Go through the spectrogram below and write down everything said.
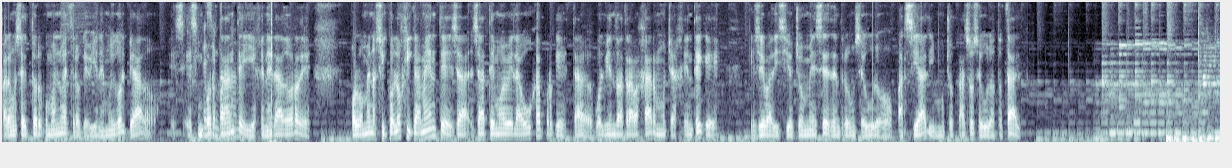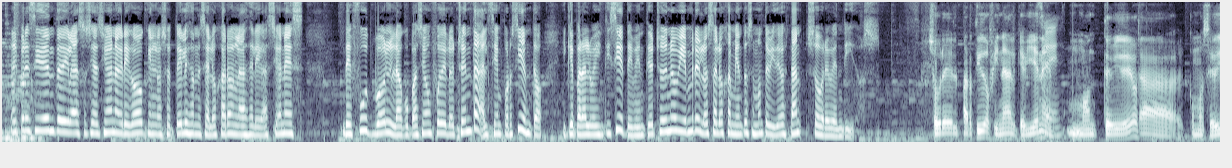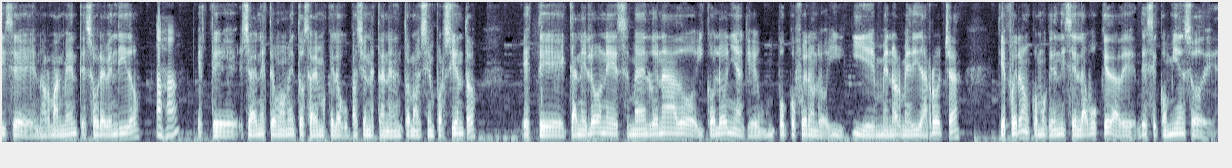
para un sector como el nuestro que viene muy golpeado es, importante, y es generador de, por lo menos psicológicamente, ya, ya te mueve la aguja porque está volviendo a trabajar mucha gente que, que lleva 18 meses dentro de un seguro parcial y en muchos casos seguro total. El presidente de la asociación agregó que en los hoteles donde se alojaron las delegaciones de fútbol, la ocupación fue del 80 al 100% y que para el 27 y 28 de noviembre los alojamientos en Montevideo están sobrevendidos. Sobre el partido final que viene, Montevideo está, como se dice normalmente, sobrevendido. Ajá. Este, ya en este momento sabemos que la ocupación está en el entorno del 100%. Este, Canelones, Maldonado y Colonia, que un poco fueron, lo, y, y en menor medida Rocha, que fueron como que dicen la búsqueda de, ese comienzo de,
